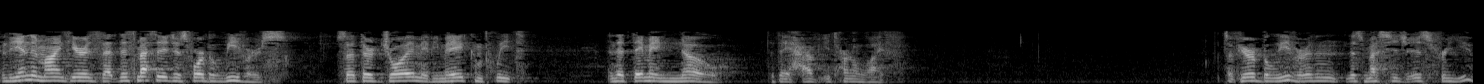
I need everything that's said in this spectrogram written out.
And the end in mind here is that this message is for believers, so that their joy may be made complete, and that they may know that they have eternal life. So if you're a believer, then this message is for you.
